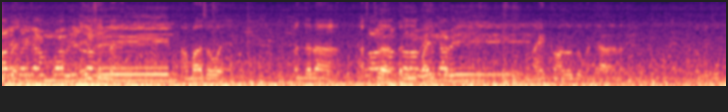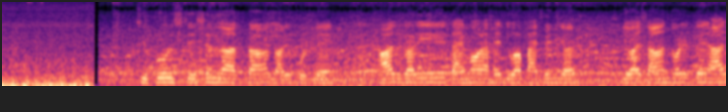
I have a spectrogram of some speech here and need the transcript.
आहे टेन्शन नाही आम्हाला सवय आहे पण जरा असलं कधी पाईप नाईट मागवतो कंटाळा आला. आता बघू चिपळूण स्टेशनला आत्ता गाडी पोचली आहे. आज गाडी टायमावर आहे दिवा पॅसेंजर दिवा सावंतवाडी ट्रेन आज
